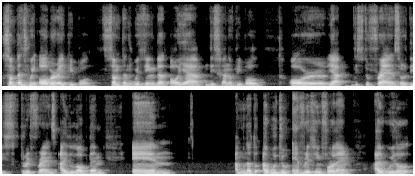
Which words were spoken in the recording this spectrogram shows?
sometimes we overrate people. Sometimes we think that, oh yeah, these kind of people, or yeah, these two friends or these three friends, I love them, and I'm gonna do, I will do everything for them. I will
